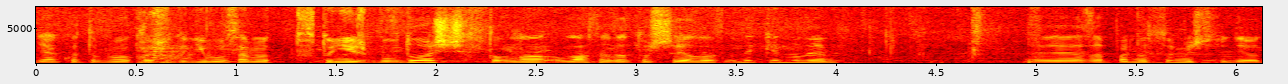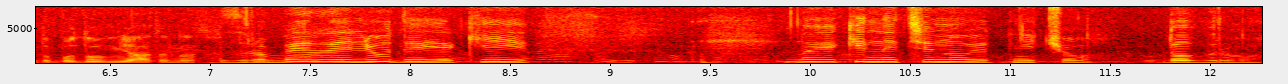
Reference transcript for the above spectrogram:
дякувати Богу, що тоді був саме в ту ніч був дощ, то воно власне затушило. Вони кинули е, запальну суміш туди, до вм'ятина. Зробили люди, які, ну, які не цінують нічого доброго,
